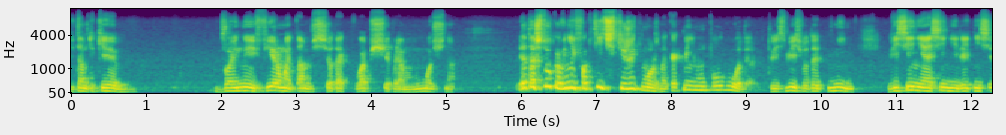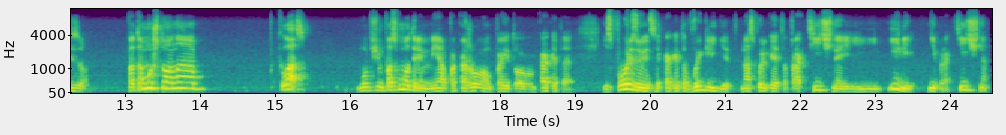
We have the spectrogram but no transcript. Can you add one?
И там такие двойные фермы, там все так вообще прям мощно. Эта штука, в ней фактически жить можно как минимум полгода. То есть весь вот этот весенний, осенний, летний сезон. Потому что она класс. В общем, посмотрим, я покажу вам по итогу, как это используется, как это выглядит, насколько это практично и, или непрактично.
